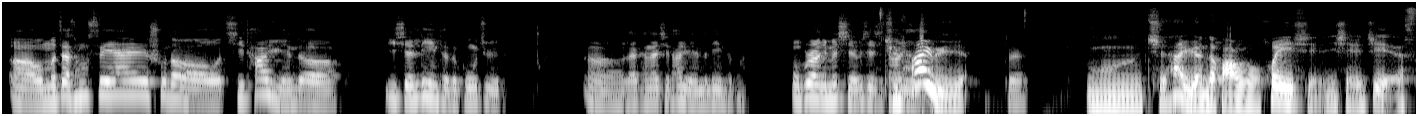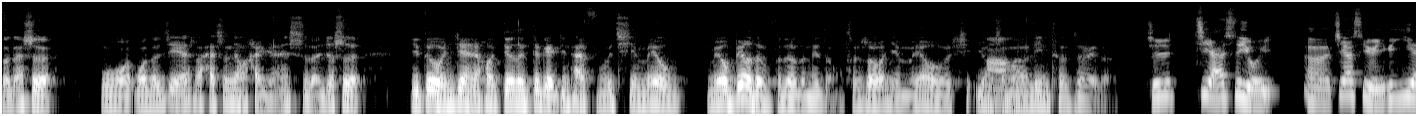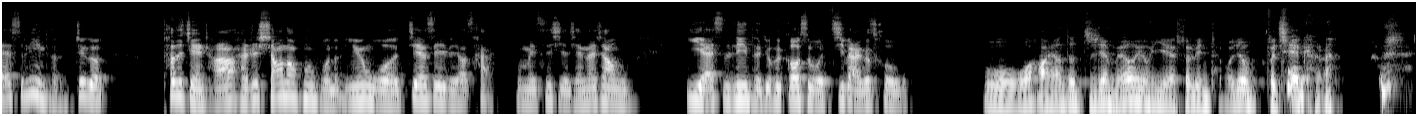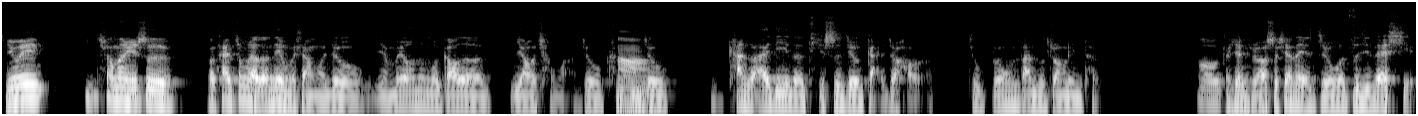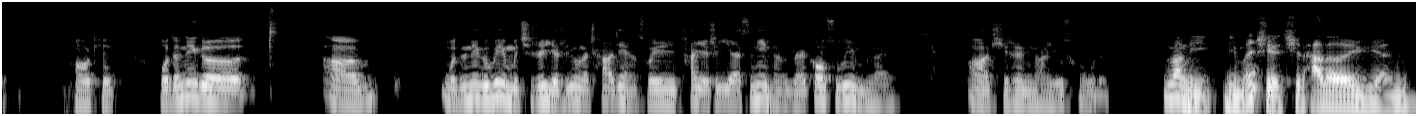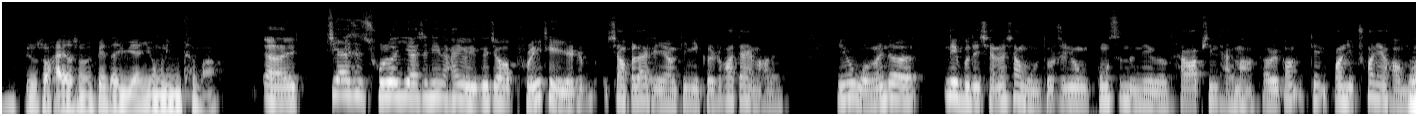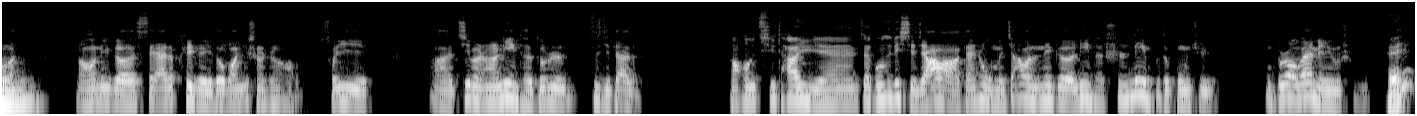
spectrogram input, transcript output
啊，我们再从 CI 说到其他语言的一些 lint 的工具，呃，来谈谈其他语言的 lint 吧。我不知道你们写不写其他语言？对，嗯，其他语言的话，我会写一些 JS，但是我我的 JS 还是那种很原始的，就是一堆文件，然后丢的丢给静态服务器，没有没有 build 步骤的那种，所以说也没有用什么 lint 之类的。其实 GS 有。呃，GS 有一个 ESLint，这个它的检查还是相当丰富的。因为我 GS 也比较菜，我每次写前端项目，ESLint 就会告诉我几百个错误。我我好像都直接没有用 ESLint，我就不 check 了，因为相当于是不太重要的内部项目，就也没有那么高的要求嘛，就可能就看着 ID 的提示就改就好了，就不用单独装 lint。OK，而且主要是现在也只有我自己在写。OK，我的那个啊、我的那个 Vim 其实也是用的插件，所以它也是 ESLint 来告诉 Vim 来啊、提示你哪里有错误的。那你你们写其他的语言，比如说还有什么别的语言用 lint 吗？呃，GS 除了 ESLint 还有一个叫 Pretty，也是像 Black 一样给你格式化代码的。因为我们的内部的前端项目都是用公司的那个开发平台嘛，它会刚给帮你创建好模板，嗯，然后那个 CI 的配置也都帮你生成好，所以啊、基本上 lint 都是自己带的。然后其他语言在公司里写 Java，但是我们 Java 的那个 lint 是内部的工具，我不知道外面用什么。哎，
